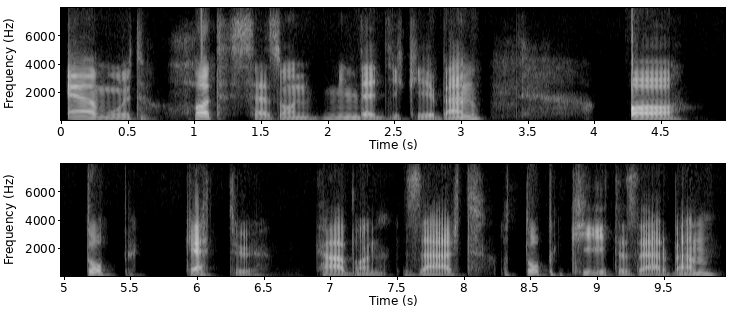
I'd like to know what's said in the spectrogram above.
elmúlt hat szezon mindegyikében a top 2 K-ban zárt, a top 2000-ben.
